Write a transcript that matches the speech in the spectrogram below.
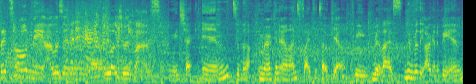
They told me I was in luxury class. When we check in to the American Airlines flight to Tokyo, we realize we really are going to be in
